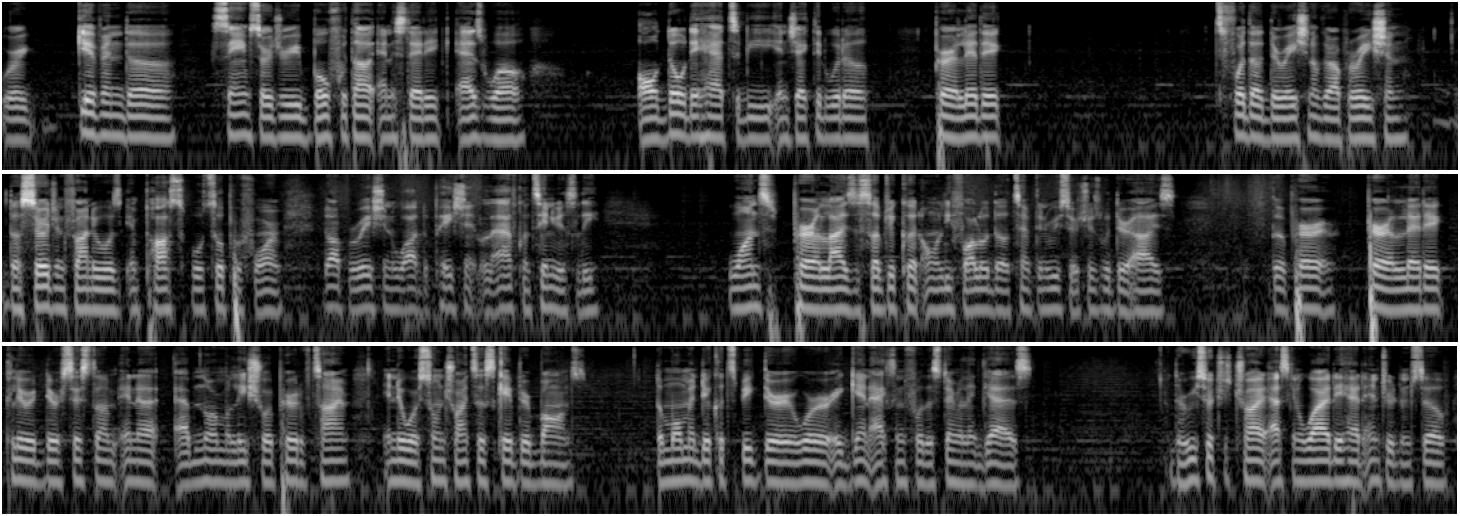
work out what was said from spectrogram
were given the same surgery, both without anesthetic as well, although they had to be injected with a paralytic for the duration of the operation. The surgeon found it was impossible to perform the operation while the patient laughed continuously. Once paralyzed, the subject could only follow the attempting researchers with their eyes. The par- paralytic cleared their system in an abnormally short period of time, and they were soon trying to escape their bonds. The moment they could speak, they were again asking for the stimulant gas. The researchers tried asking why they had injured themselves,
